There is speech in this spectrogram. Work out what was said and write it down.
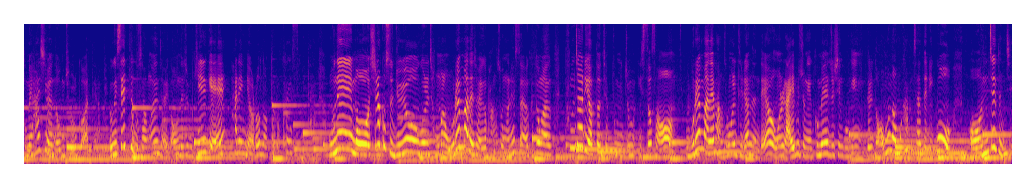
구매하시면 너무 좋을 것 같아요. 여기 세트 구성은 저희가 오늘 좀 길게 할인 열어놓도록 하겠습니다. 오늘 뭐 시라쿠스 뉴욕을 정말 오랜만에 저희가 방송을 했어요. 그동안 품절이었던 제품이 좀 있어서 오랜만에 방송을 드렸는데요. 오늘 라이브 중에 구매해주신 고객님들 너무너무 감사드리고 언제든지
